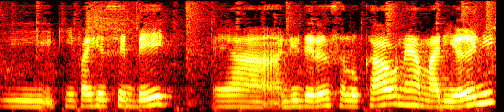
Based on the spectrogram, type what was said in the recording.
E quem vai receber é a liderança local, né, a Mariane.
